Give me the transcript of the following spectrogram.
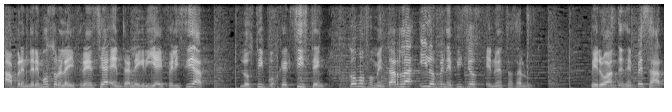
Aprenderemos sobre la diferencia entre alegría y felicidad, los tipos que existen, cómo fomentarla y los beneficios en nuestra salud. Pero antes de empezar,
